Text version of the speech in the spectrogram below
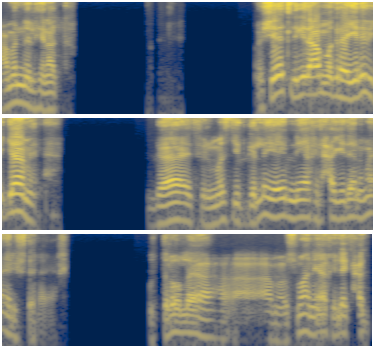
عملنا الهناك مشيت لقيت عمك راجعني في الجامع. قاعد في المسجد قال لي يا ابني يا أخي الحاجة دي أنا ما عرفتها يا أخي. قلت له والله يا عم عثمان يا أخي لك حق.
